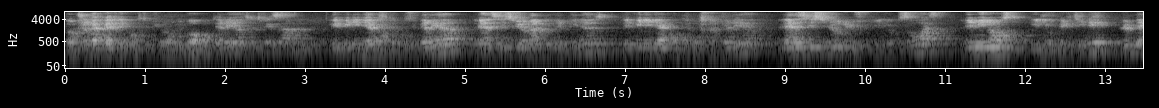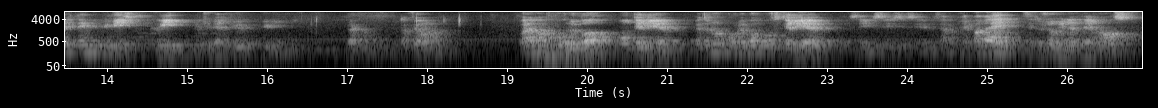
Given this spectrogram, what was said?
Donc, je répète les constituants du bord antérieur, c'est très simple. L'épine iliaque antéro-supérieure, l'incisure interépineuse, l'épine iliaque antéro-inférieure, l'incisure du muscle iliopsoas, l'éminence iliopectinée, le pecten du pubis, puis le tubercule pubien. D'accord Tout à fait en ordre. Voilà donc pour le bord antérieur. Maintenant pour le bord postérieur, c'est à peu près pareil. C'est toujours une alternance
